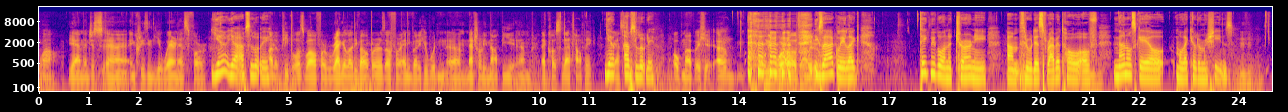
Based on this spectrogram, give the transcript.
wow yeah, and then just uh, increasing the awareness for yeah, yeah, absolutely other people as well, for regular developers or for anybody who wouldn't um, naturally not be um, that close to that topic. Yeah, absolutely. Open up a, a whole new world. Exactly, like take people on a journey um, through this rabbit hole of mm-hmm. nanoscale molecular machines. Mm-hmm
